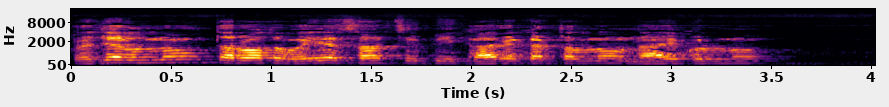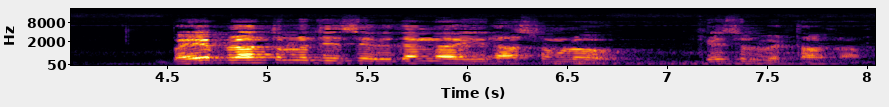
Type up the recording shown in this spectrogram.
ప్రజలను తర్వాత వైఎస్ఆర్సీపీ కార్యకర్తలను నాయకులను భయభ్రాంతులను చేసే విధంగా ఈ రాష్ట్రంలో కేసులు పెడతా ఉన్నారు.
